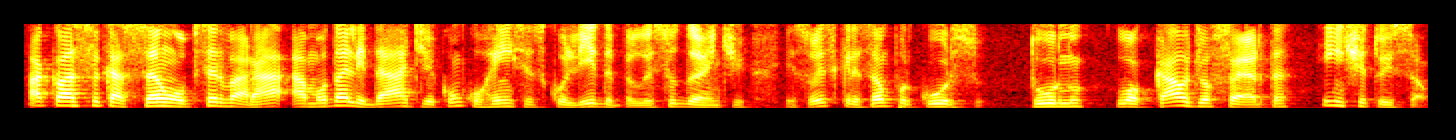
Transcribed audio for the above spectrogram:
A classificação observará a modalidade de concorrência escolhida pelo estudante e sua inscrição por curso, turno, local de oferta e instituição.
